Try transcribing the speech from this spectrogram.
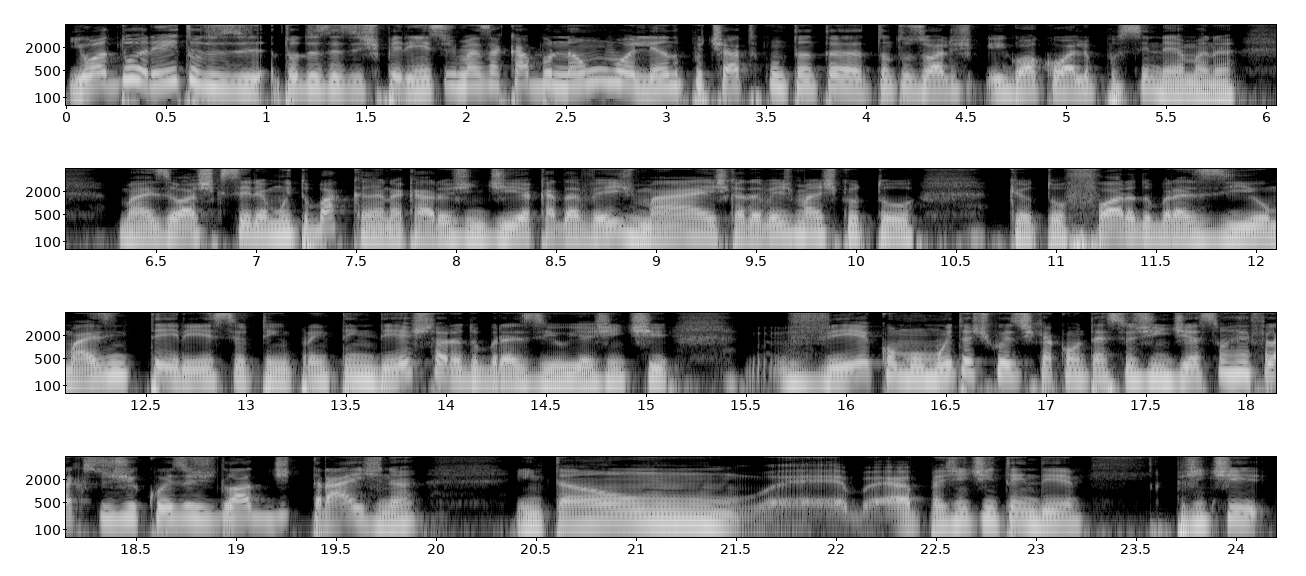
E eu adorei todas, todas as experiências, mas acabo não olhando pro teatro com tanta, tantos olhos igual que eu olho pro cinema, né? Mas eu acho que seria muito bacana, cara. Hoje em dia, cada vez mais, cada vez mais que eu tô, que eu tô fora do Brasil, mais interesse eu tenho para entender a história do Brasil. E a gente vê como muitas coisas que acontecem hoje em dia são reflexos de coisas do lado de trás, né? Então, é, é pra gente entender, pra gente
